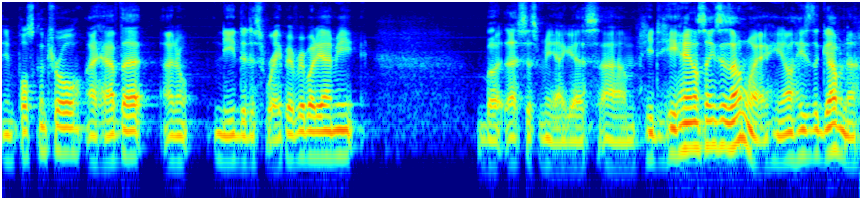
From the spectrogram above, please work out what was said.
impulse control, I have that. I don't need to just rape everybody I meet. But that's just me, I guess. Um, he he handles things his own way. You know, he's the governor,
